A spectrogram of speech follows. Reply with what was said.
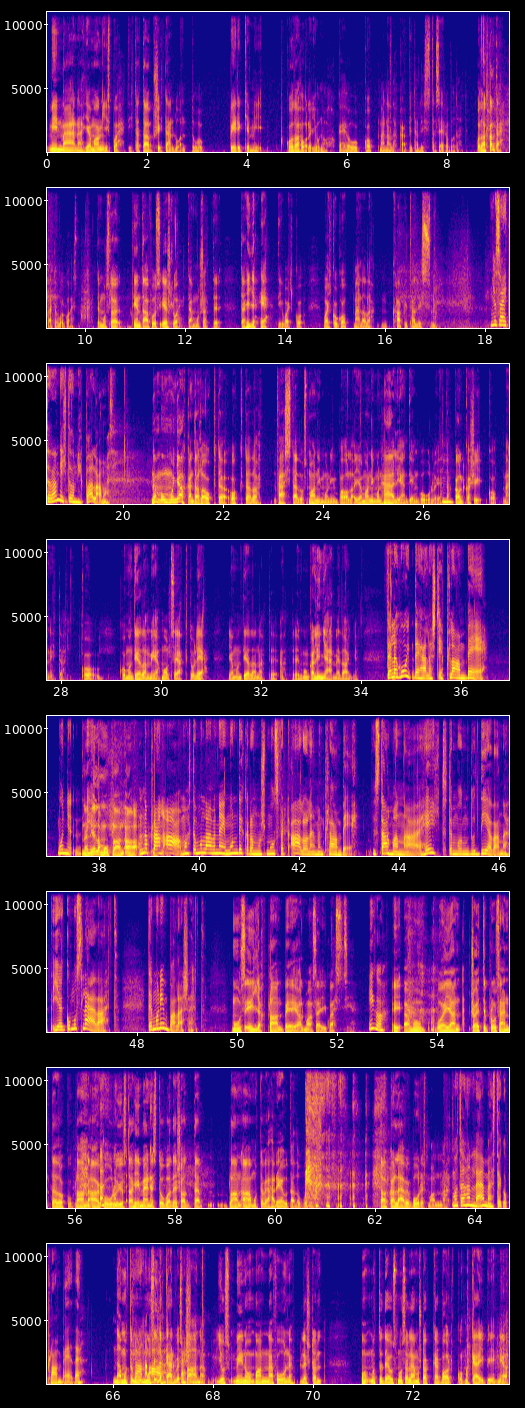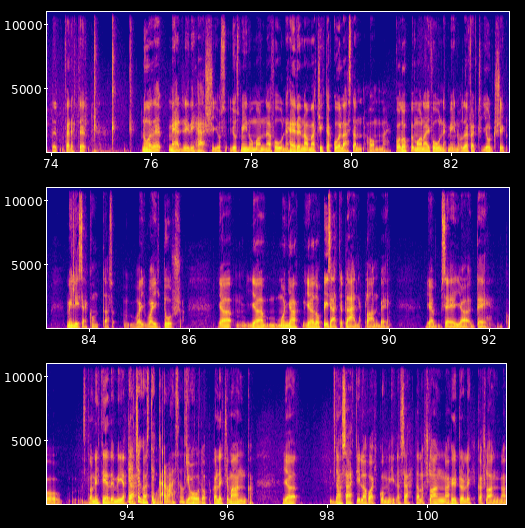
min määnä ja mangis pähti, että tabsi tämän luontuu pirkemi kodahuolijuno, käy kopmänä kapitalista servotat. Kodakal tähpä tuva koesta. Te musla tientaafuus ees luehtaa musa, että tämä hilja hehti vaikka, vaikka kopmänä kapitalisma. Ja sä että tämän on niin palaamat. No mun, mun jahkan täällä okta, okta fästälus manimunin pala ja manimun hääliäntien kuuluja, että mm. kalkasi kopmänitä, kun kun mun tiedämme, multa se tulee. Ja mun tiedän, että, että mun kalin jäämme tanja. Tällä huitehälästi plan B. Mun, no vielä mun plan A. No plan A, mutta mulla on näin, mun tekaramus muus vart aloilemman plan B. Just tämä man heit, te mun tiedän, että ja kun mus läävä, että te mun impalaset. Muus ei plan B, almaa säi käsiä. Iko? Ei, mun voidaan 20 prosenttia kun plan A kuuluu, just tahi mennessä tuva saattaa plan A, mutta vähän reutatu Taakka lävy puhdas manna. Mutta hän lämmästä kuin plan B. No, mutta plan mun sillä kärves plana. Jos minun manna lesta, mutta teus musta lämmästä akkär porkku, mä käypiin, niin että nuote määriti hash, jos, jos minun manna fuune. Herrena mä chihtä kuolästän homme. Kun oppimaana ei fuune det är för jutsi millisekuntaa vai, vai tuossa. Ja, ja mun ja, ja då pisätte plan, plan B. Ja C ja D. Ko, toni tiedemiä tähpätuva. Joo, to kaletse manka. Ja da sähtillä vaikka mitä. Sähtällä slanga, hydraulikka slanga,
